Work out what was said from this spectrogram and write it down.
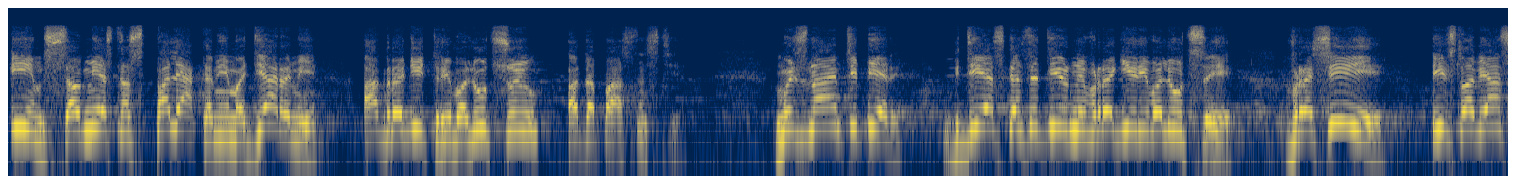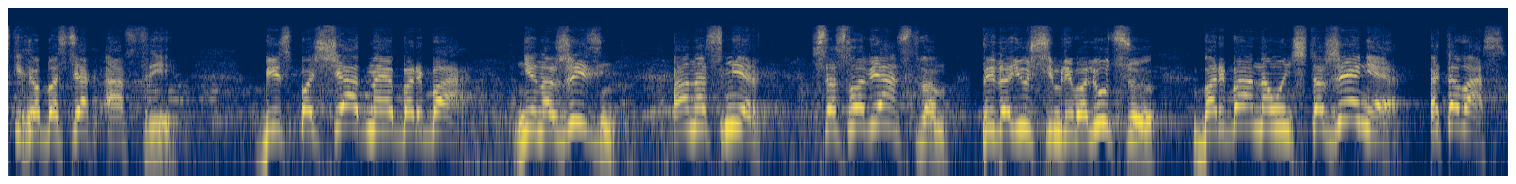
им совместно с поляками и мадярами оградить революцию от опасности. Мы знаем теперь, где сконцентрированы враги революции. В России и в славянских областях Австрии. Беспощадная борьба не на жизнь, а на смерть со славянством, предающим революцию, борьба на уничтожение – это вас.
